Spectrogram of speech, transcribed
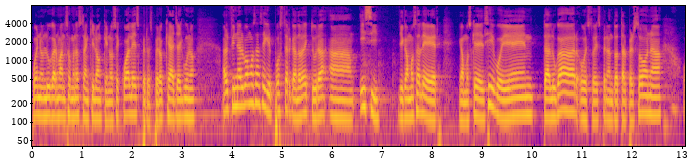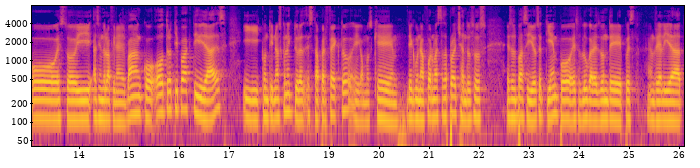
bueno, un lugar más o menos tranquilo, aunque no sé cuál es, pero espero que haya alguno, al final vamos a seguir postergando la lectura ah, y si llegamos a leer, digamos que sí, voy en tal lugar o estoy esperando a tal persona o estoy haciendo la fila en el banco, otro tipo de actividades y continúas con lecturas, está perfecto. Digamos que de alguna forma estás aprovechando esos, esos vacíos de tiempo, esos lugares donde pues en realidad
